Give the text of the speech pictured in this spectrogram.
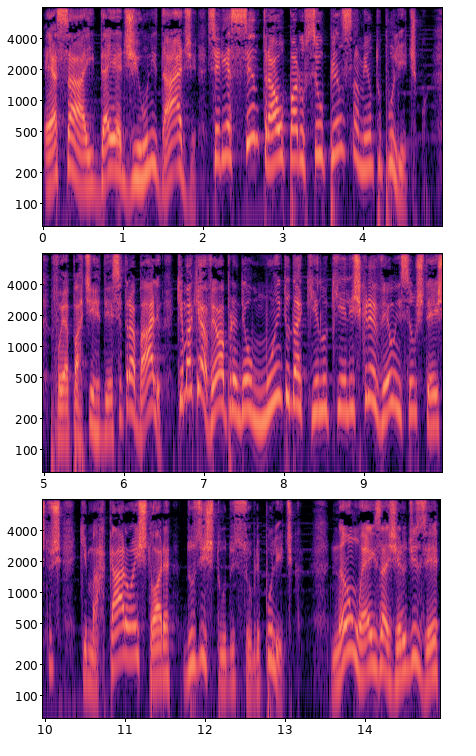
Essa ideia de unidade seria central para o seu pensamento político. Foi a partir desse trabalho que Maquiavel aprendeu muito daquilo que ele escreveu em seus textos que marcaram a história dos estudos sobre política. Não é exagero dizer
